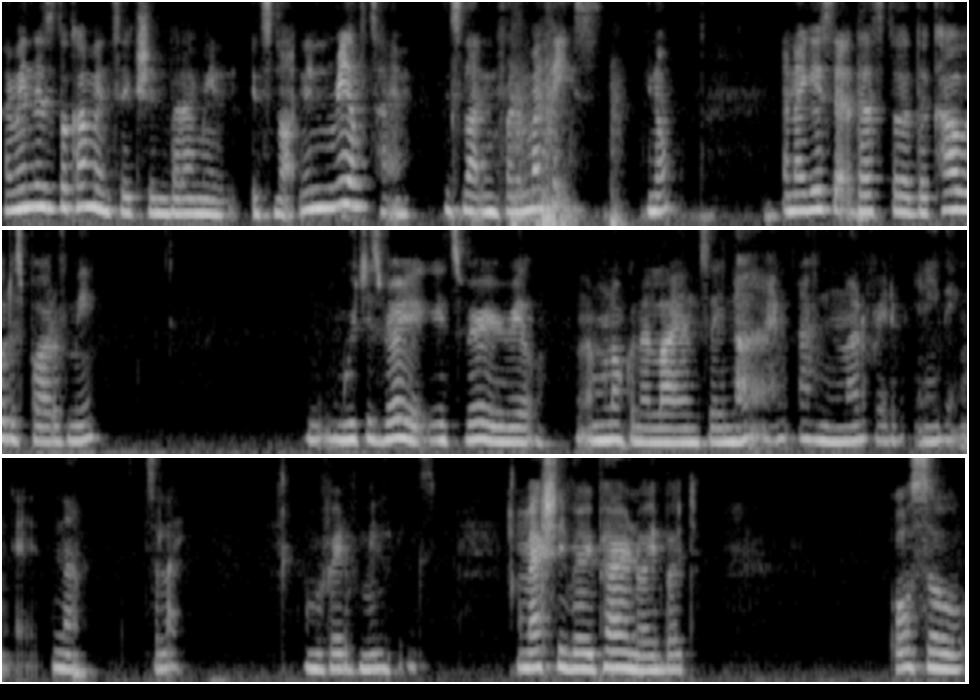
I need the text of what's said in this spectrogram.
I mean, there's the comment section, but I mean, it's not in real time it's not in front of my face you know? And i guess that that's the the cowardice part of me which is very it's very real. I'm not gonna lie and say no i'm, I'm not afraid of anything. No it's a lie. I'm afraid of many things. I'm actually very paranoid but also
